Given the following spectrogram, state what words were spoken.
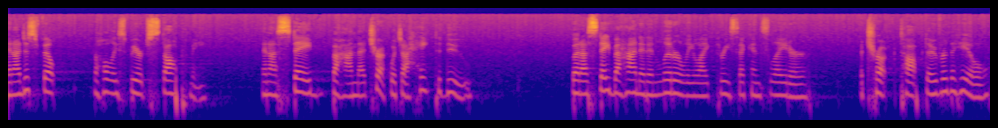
And I just felt the Holy Spirit stop me. And I stayed behind that truck, which I hate to do. But I stayed behind it, and literally, like three seconds later, a truck topped over the hill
